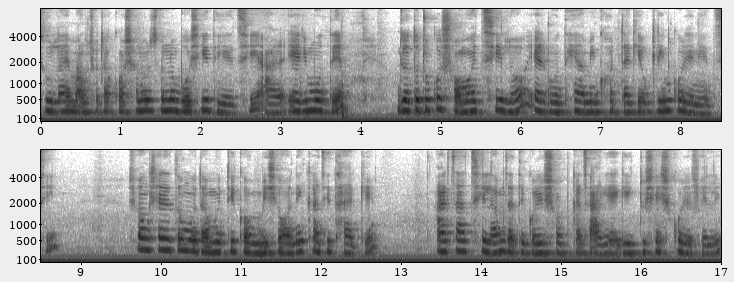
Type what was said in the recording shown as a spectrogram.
চুলায় মাংসটা কষানোর জন্য বসিয়ে দিয়েছি, আর এরই মধ্যে যতটুকু সময় ছিল, এর মধ্যে আমি ঘরটাকেও ক্লিন করে নিয়েছি। সংসারে তো মোটামুটি কম বেশি অনেক কাজই থাকে। আর চাচ্ছিলাম যাতে করে সব কাজ আগে আগে একটু শেষ করে ফেলি।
